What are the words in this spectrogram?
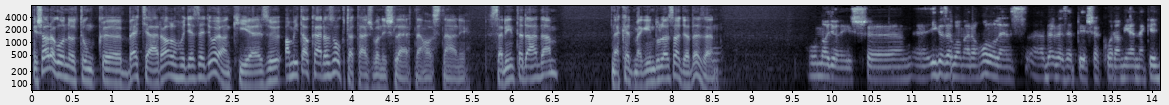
és arra gondoltunk betyárral, hogy ez egy olyan kijelző, amit akár az oktatásban is lehetne használni. Szerinted, Ádám? Neked megindul az agyad ezen? Ó, nagyon is. Igazából már a HoloLens bevezetésekor, ami ennek egy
